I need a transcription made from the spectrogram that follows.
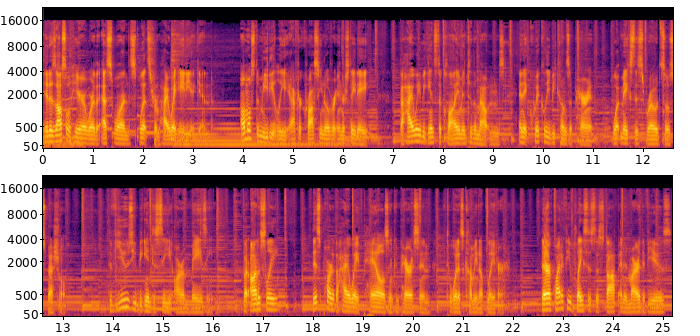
It is also here where the S1 splits from Highway 80 again. Almost immediately after crossing over Interstate 8, the highway begins to climb into the mountains and it quickly becomes apparent what makes this road so special. The views you begin to see are amazing, but honestly, this part of the highway pales in comparison to what is coming up later. There are quite a few places to stop and admire the views,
